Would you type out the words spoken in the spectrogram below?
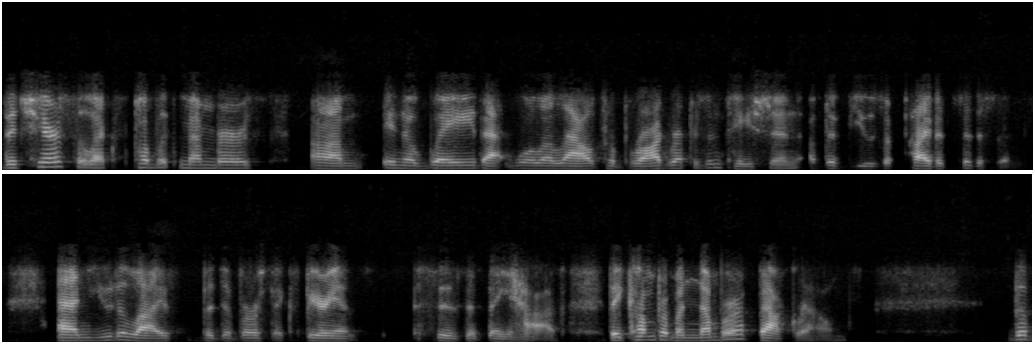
The chair selects public members um, in a way that will allow for broad representation of the views of private citizens and utilize the diverse experiences that they have. They come from a number of backgrounds. The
